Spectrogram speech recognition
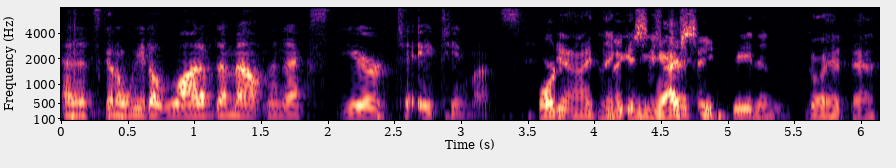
And it's going to weed a lot of them out in the next year to 18 months. Or Yeah, I the think. biggest thing I've seen. see Go ahead, Pat.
